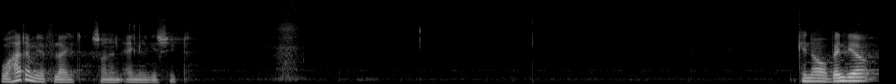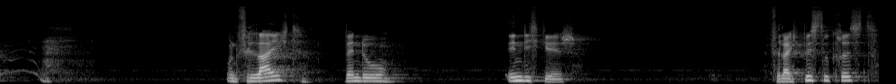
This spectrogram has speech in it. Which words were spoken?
Wo hat er mir vielleicht schon einen Engel geschickt? Genau, wenn wir und vielleicht, wenn du in dich gehst, vielleicht bist du Christ,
